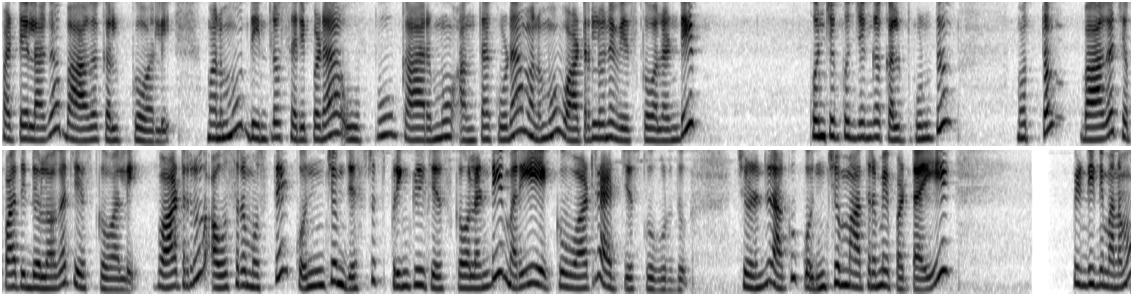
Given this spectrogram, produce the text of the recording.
పట్టేలాగా బాగా కలుపుకోవాలి. మనము దీంట్లో సరిపడా ఉప్పు కారము అంతా కూడా మనము వాటర్లోనే వేసుకోవాలండి. కొంచెం కొంచెంగా కలుపుకుంటూ మొత్తం బాగా చపాతీ డోలాగా చేసుకోవాలి. వాటరు అవసరం వస్తే కొంచెం జస్ట్ స్ప్రింకిల్ చేసుకోవాలండి. మరీ ఎక్కువ వాటర్ యాడ్ చేసుకోకూడదు. చూడండి నాకు కొంచెం మాత్రమే పట్టాయి. పిండిని మనము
